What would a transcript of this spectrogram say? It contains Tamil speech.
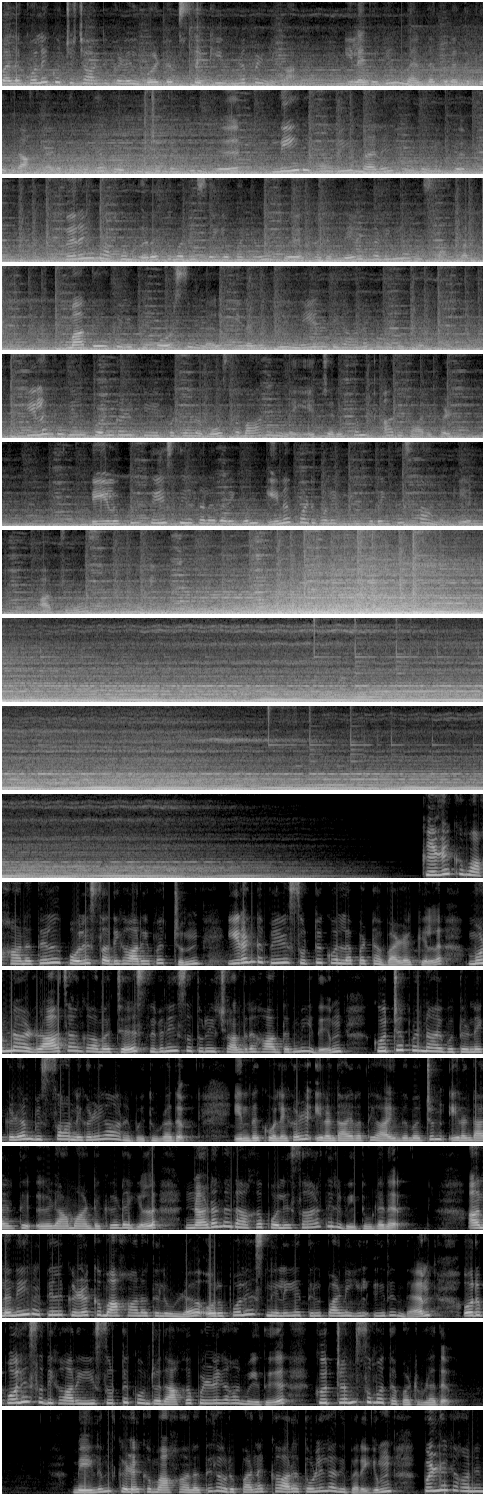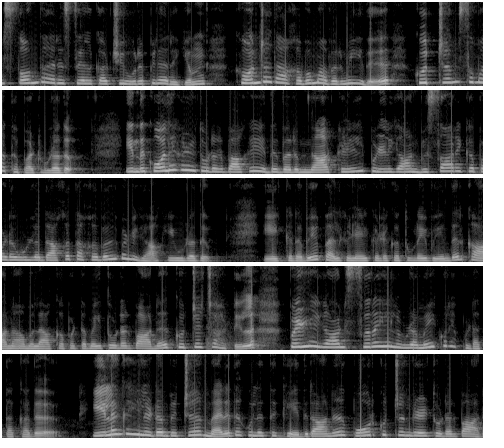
பல கொலை குற்றச்சாட்டுகளில் மீண்டும் சிக்கியுள்ள பிள்ளையார் இலங்கையில் மனித குலத்துக்கு எதிராக நடத்தப்பட்ட போர்க்குற்றங்கள் குறித்து நீதி கோரி மனு வெளிப்பு விரயமாகும் இறக்குமதி செய்யப்பட்டவருக்கு கடும் நெருக்கடியில் அரசாங்கம் மத்திய கிழக்கு போர் சூழல் இலங்கைக்கு நேரடியான பாதிப்பு. இலங்கையில் பெண்களுக்கு ஏற்பட்டுள்ள மோசமான நிலை எச்சரிக்கும் அதிகாரிகள். டீலுக்கும் தேசிய தலைவரையும் இனப்படுகொலையில் புதைத்த சாணக்கியன். அர்ஜுனா கிழக்கு மாகாணத்தில் போலீஸ் அதிகாரி மற்றும் இரண்டு பேர் சுட்டுக் கொல்லப்பட்ட வழக்கில் முன்னாள் ராஜாங்க அமைச்சர் சிவனேசதுரை சந்திரகாந்தன் மீது குற்றப்புலனாய்வு திணைக்களம் விசாரணைகளை ஆரம்பித்துள்ளது. இந்த கொலைகள் இரண்டாயிரத்தி ஐந்து மற்றும் இரண்டாயிரத்தி ஏழாம் ஆண்டுக்கு இடையில் நடந்ததாக போலீசார் தெரிவித்துள்ளனர். அந்த நேரத்தில் கிழக்கு மாகாணத்தில் உள்ள ஒரு போலீஸ் நிலையத்தில் பணியில் இருந்த ஒரு போலீஸ் அதிகாரியை சுட்டுக் கொன்றதாக பிள்ளையான் மீது குற்றம் சுமத்தப்பட்டுள்ளது. மேலும் கிழக்கு மாகாணத்தில் ஒரு பணக்கார தொழிலதிபரையும் பிள்ளையானின் சொந்த அரசியல் கட்சி உறுப்பினரையும் கொன்றதாகவும் அவர் மீது குற்றம் சுமத்தப்பட்டுள்ளது. இந்த கொலைகள் தொடர்பாக எதிர்வரும் நாட்களில் பிள்ளையான் விசாரிக்கப்பட உள்ளதாக தகவல் வெளியாகியுள்ளது. ஏற்கனவே பல்கலைக்கழக துணைவேந்தர் காணாமலாக்கப்பட்டமை தொடர்பான குற்றச்சாட்டில் பிள்ளையான் சிறையில் உள்ளமை குறிப்பிடத்தக்கது. இலங்கையில் இடம்பெற்ற மனித குலத்துக்கு எதிரான போர்க்குற்றங்கள் தொடர்பான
